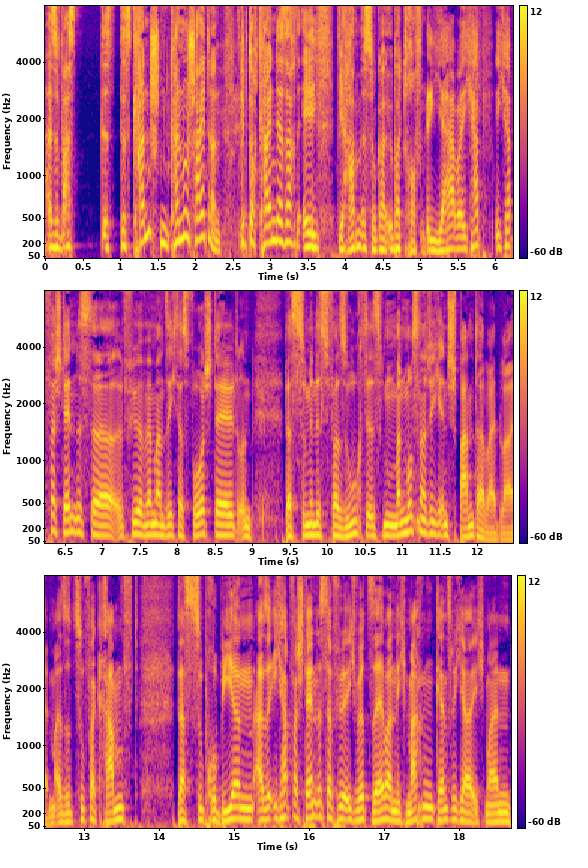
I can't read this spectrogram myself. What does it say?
Also was, das, das kann, schon- kann nur scheitern. Gibt doch keinen, der sagt, ey, wir haben es sogar übertroffen. Ja, aber ich habe ich hab Verständnis dafür, wenn man sich das vorstellt und das zumindest versucht. ist. man muss natürlich entspannt dabei bleiben, also zu verkrampft, das zu probieren. Also ich habe Verständnis dafür, ich würde selber nicht machen. Kennst mich ja, ich meine,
